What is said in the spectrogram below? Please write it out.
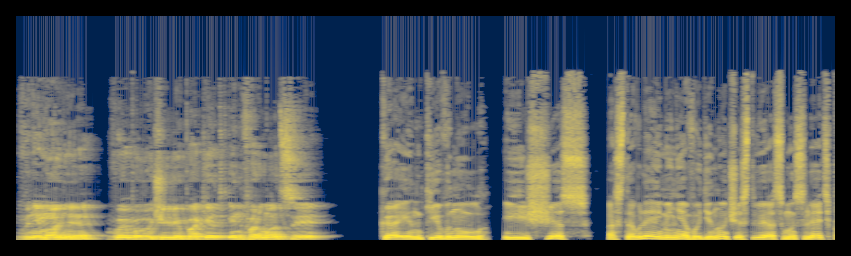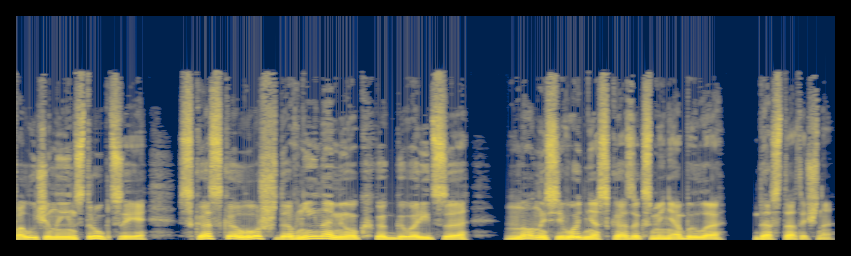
Внимание, вы получили пакет информации. Каин кивнул и исчез, оставляя меня в одиночестве осмыслять полученные инструкции. Сказка ложь, давней намек, как говорится, но на сегодня сказок с меня было достаточно.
